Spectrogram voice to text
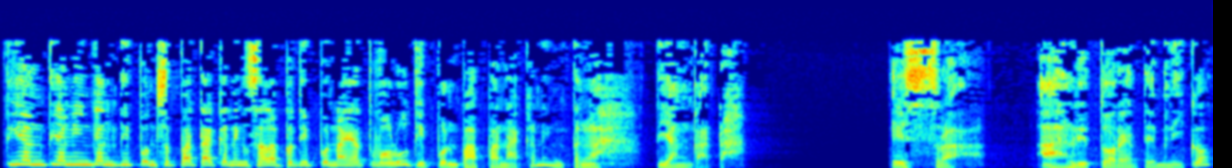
Tiang-tiang ingkang dipun sebataken ing salebetipun ayat 8 dipun papanaken ing tengah tiang kathah. Isra ahli Torete menika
